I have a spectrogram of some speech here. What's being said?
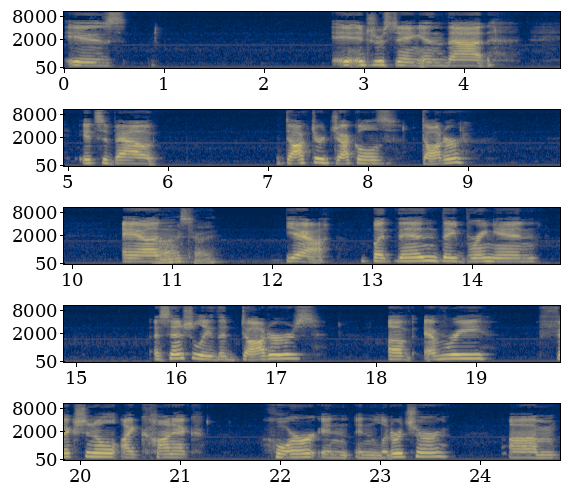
is interesting in that it's about Dr. Jekyll's daughter. And okay. yeah, but then they bring in essentially the daughters of every fictional iconic horror in in literature. Um,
